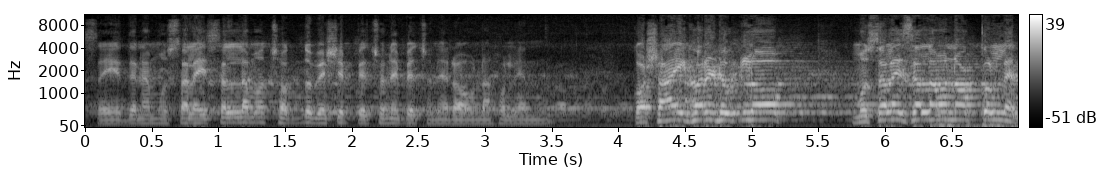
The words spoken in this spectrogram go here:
সৈয়দনা মুসা আলাইহিস সালামও ছদ্মবেশে পেছনে পেছনে রওনা হলেন। কসাই ঘরে ঢুকলো, মুসা আলাইহিস সালাম নক করলেন।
